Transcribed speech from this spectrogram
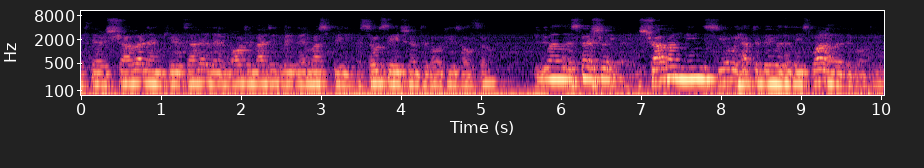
if there is Shravana and Kirtana, then automatically there must be association of devotees also. Well, especially Shravan means you know, we have to be with at least one other devotee.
